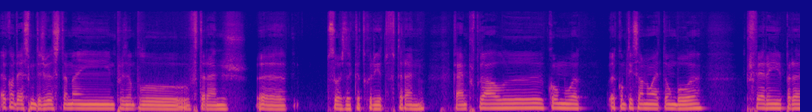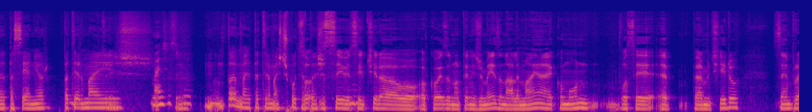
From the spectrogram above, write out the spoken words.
Acontece muitas vezes também, por exemplo, veteranos, eh, pessoas da categoria de veterano cá em Portugal, eh, como a, a competição não é tão boa, preferem ir para, para sénior para ter mais. Mais disputa. Para, mais- para ter mais disputa. Depois. se, se tira o- a coisa no tênis de mesa na Alemanha, é comum você é permitido sempre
